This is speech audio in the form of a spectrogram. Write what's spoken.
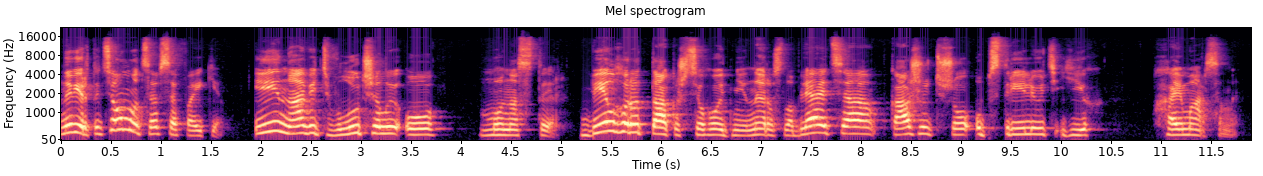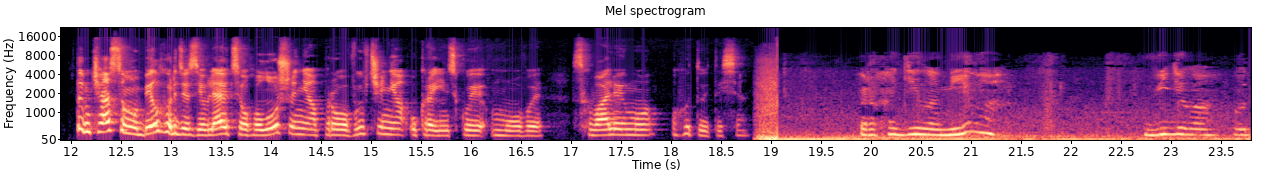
Не вірте цьому, це все фейки. І навіть влучили у монастир. Білгород також сьогодні не розслабляється, кажуть, що обстрілюють їх хаймарсами. Тим часом у Білгороді з'являються оголошення про вивчення української мови. Схвалюємо, готуйтеся. проходила мимо, увидела вот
